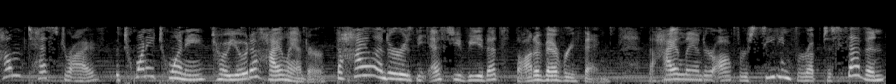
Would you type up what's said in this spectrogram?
Come test drive the 2020 Toyota Highlander. The Highlander is the SUV that's thought of everything. The Highlander offers seating for up to seven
